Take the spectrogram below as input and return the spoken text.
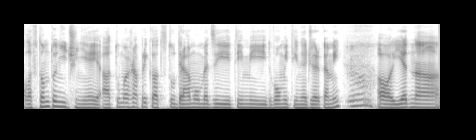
ale v tomto nič nie je a tu máš napríklad tú drámu medzi tými dvomi tínedžerkami, O, jedna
